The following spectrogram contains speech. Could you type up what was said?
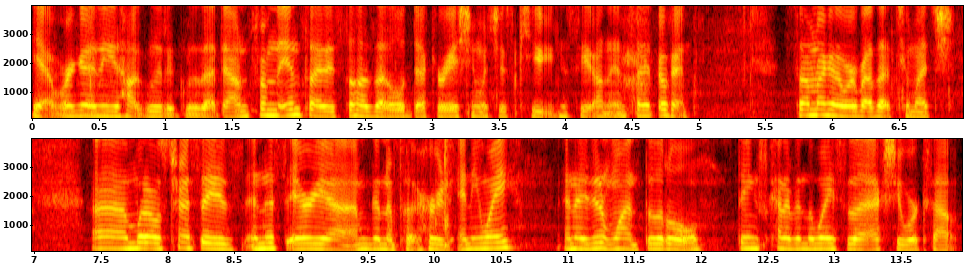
yeah, we're going to need hot glue to glue that down. From the inside, it still has that little decoration, which is cute. You can see it on the inside. Okay, so I'm not going to worry about that too much. Um, what I was trying to say is in this area, I'm going to put herd anyway, and I didn't want the little things kind of in the way, so that actually works out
